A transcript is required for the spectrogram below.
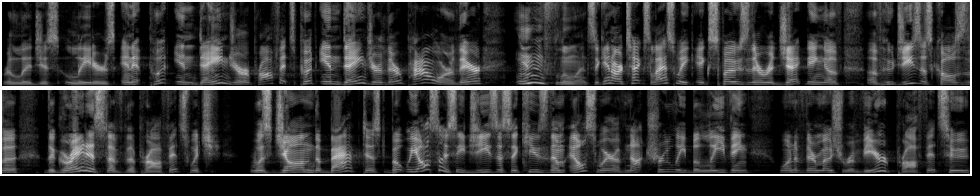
religious leaders, and it put in danger, prophets put in danger their power, their influence. Again, our text last week exposed their rejecting of, of who Jesus calls the, the greatest of the prophets, which was John the Baptist, but we also see Jesus accuse them elsewhere of not truly believing one of their most revered prophets, who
